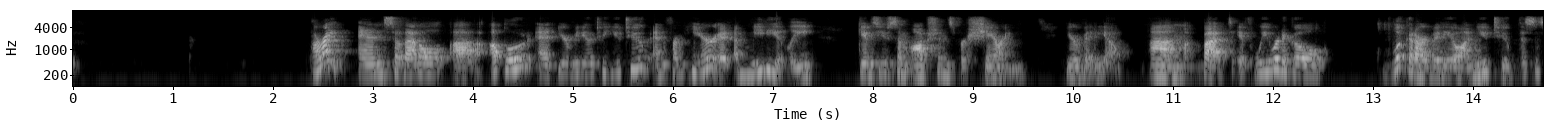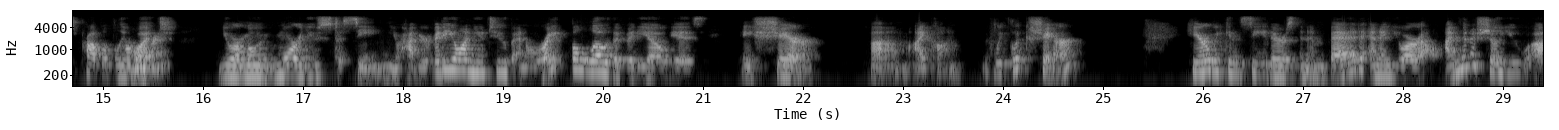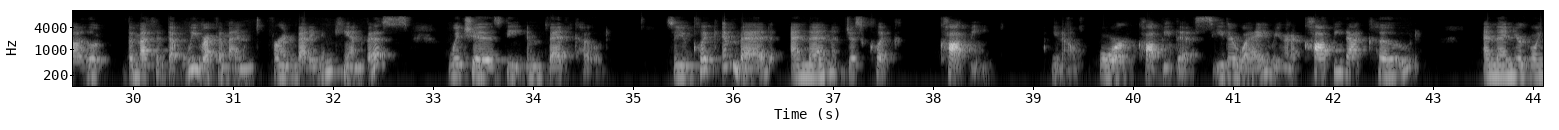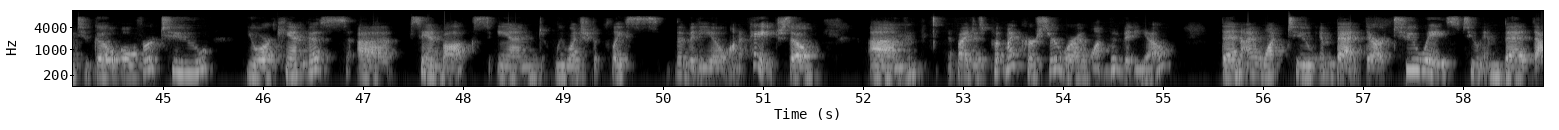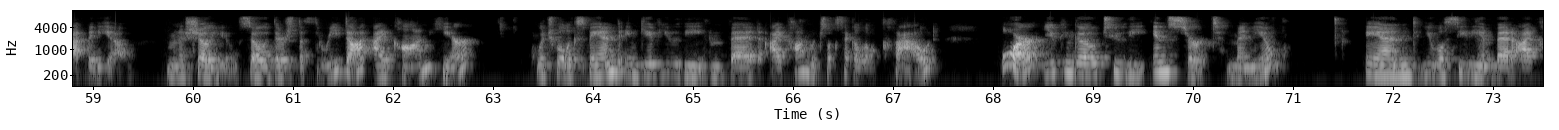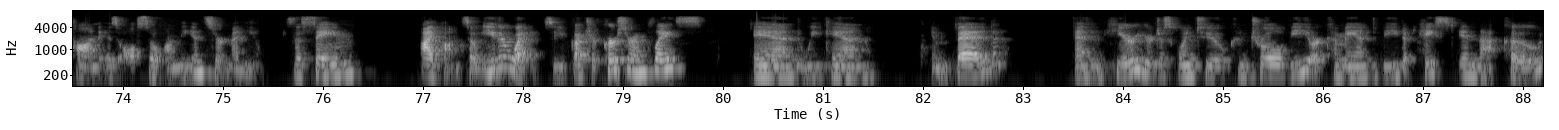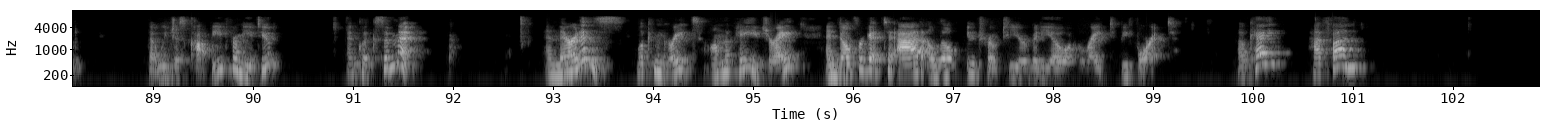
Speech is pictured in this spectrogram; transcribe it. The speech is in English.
All right, and so that'll uh, upload your video to YouTube, and from here it immediately gives you some options for sharing your video. Um, but if we were to go look at our video on YouTube, this is probably All what right. you're mo more used to seeing. You have your video on YouTube, and right below the video is a share um, icon. If we click share, here we can see there's an embed and a URL. I'm going to show you uh, the, the method that we recommend for embedding in Canvas, which is the embed code. So you click embed and then just click copy, you know, or copy this. Either way, you're going to copy that code and then you're going to go over to your Canvas uh, sandbox and we want you to place the video on a page. So um, if I just put my cursor where I want the video, then I want to embed. There are two ways to embed that video. I'm going to show you. So there's the three dot icon here, which will expand and give you the embed icon, which looks like a little cloud. Or you can go to the insert menu and you will see the embed icon is also on the insert menu. It's the same icon. So either way, so you've got your cursor in place and we can embed and here you're just going to Control V or Command V to paste in that code that we just copied from YouTube and click Submit. And there it is, looking great on the page, right? And don't forget to add a little intro to your video right before it. Okay, have fun.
